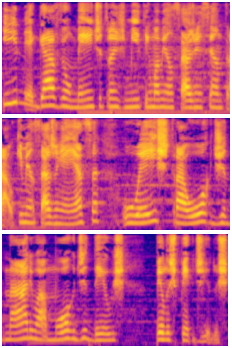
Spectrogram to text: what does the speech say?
inegavelmente transmitem uma mensagem central. Que mensagem é essa? O extraordinário amor de Deus pelos perdidos.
